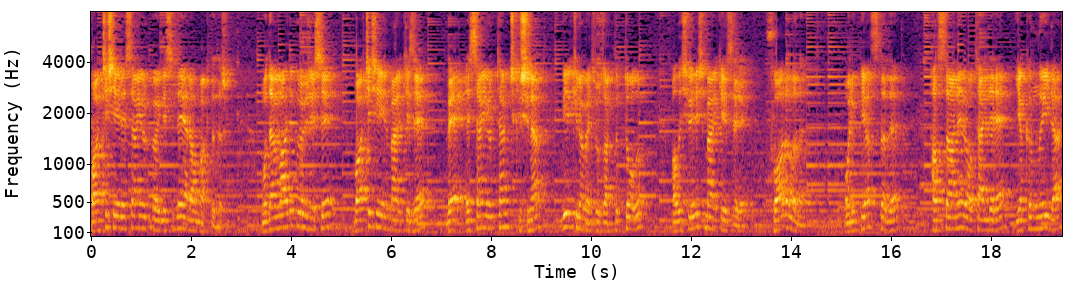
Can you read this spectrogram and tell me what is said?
Bahçeşehir Esenyurt bölgesinde yer almaktadır. Modern Vadi projesi Bahçeşehir merkeze ve Esenyurt tem çıkışına 1 kilometre uzaklıkta olup alışveriş merkezleri, fuar alanı, olimpiyat stadı, hastane ve otellere yakınlığıyla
